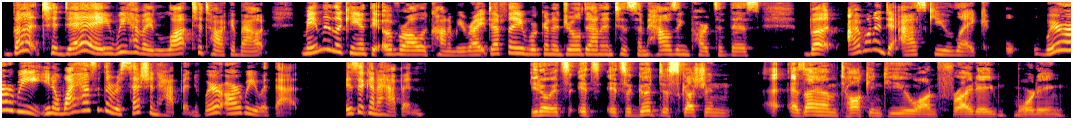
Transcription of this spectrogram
but today we have a lot to talk about, mainly looking at the overall economy, right? Definitely we're going to drill down into some housing parts of this. But I wanted to ask you, like, where are we? You know, why hasn't the recession happened? Where are we with that? Is it going to happen? You know, it's it's it's a good discussion as I am talking to you on Friday morning,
